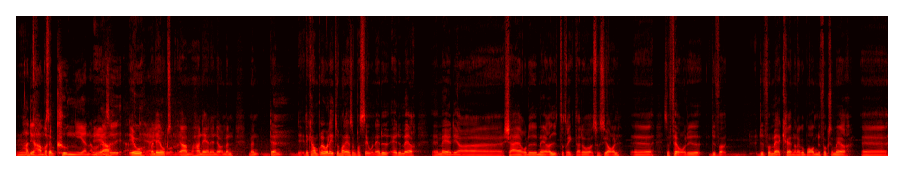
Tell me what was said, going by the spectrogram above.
Mm. Hade ju han varit sen, kung igen. Ja, alltså, jo, men det är också, ändå, men... ja, han är en ändå. Men, men den, det, det kan bero lite hur man är som person. Är du, är du mer eh, mediakär och du är mer utåtriktad och social eh, så får du, du får, du får mer cred när det går bra, men du får också mer eh,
